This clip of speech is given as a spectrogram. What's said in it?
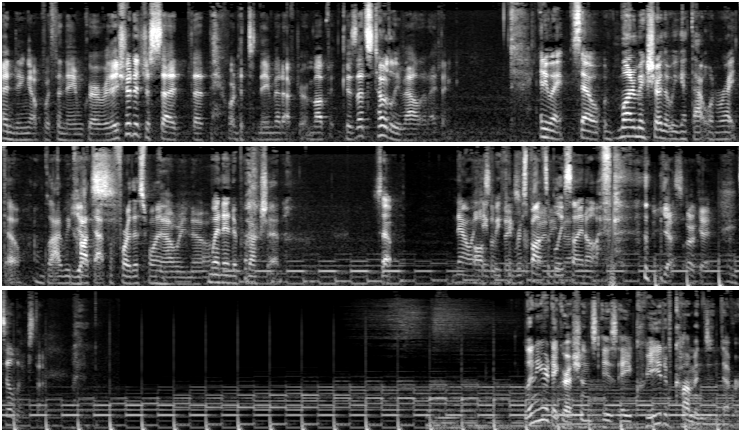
ending up with the name Grover. They should have just said that they wanted to name it after a Muppet, because that's totally valid, I think. Anyway, so we want to make sure that we get that one right, though. I'm glad we caught that before this one Now we know. went into production. So now I Awesome. think we can Thanks for responsibly sign off. yes, okay. Until next time. Linear Digressions is a Creative Commons endeavor,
